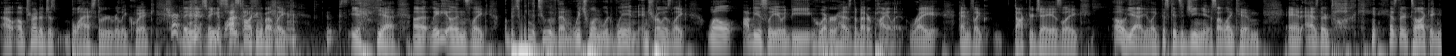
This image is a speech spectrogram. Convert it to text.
I'll, I'll try to just blast through really quick. Sure. They Speaking they start blasting. talking about like Oops. Yeah, yeah. Uh, Lady Une's like, between the two of them, which one would win? And Tro is like, well, obviously it would be whoever has the better pilot, right? And like, Dr. J is like, oh yeah, you're like, this kid's a genius. I like him. And as they're talking, as they're talking,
